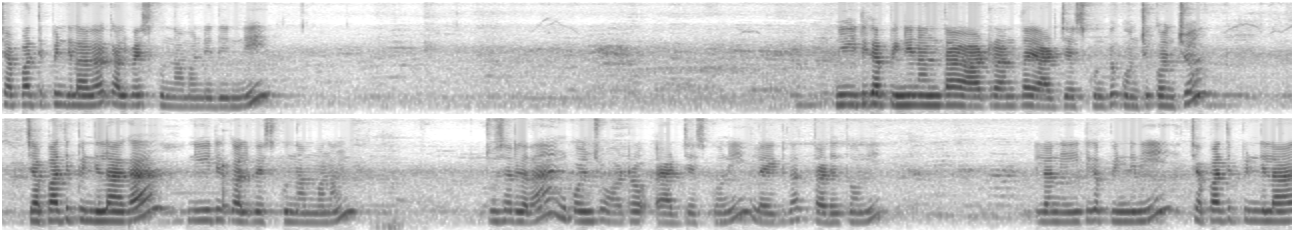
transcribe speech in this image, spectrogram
చపాతి పిండిలాగా కలిపేసుకుందామండి దీన్ని. నీట్గా పిండినంతా వాటర్ అంతా యాడ్ చేసుకుంటూ కొంచెం కొంచెం చపాతి పిండిలాగా నీట్గా కలిపేసుకుందాం మనం. చూసారు కదా ఇంకొంచెం వాటర్ యాడ్ చేసుకొని లైట్గా తడుకొని ఇలా నీట్గా పిండిని చపాతి పిండిలాగా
